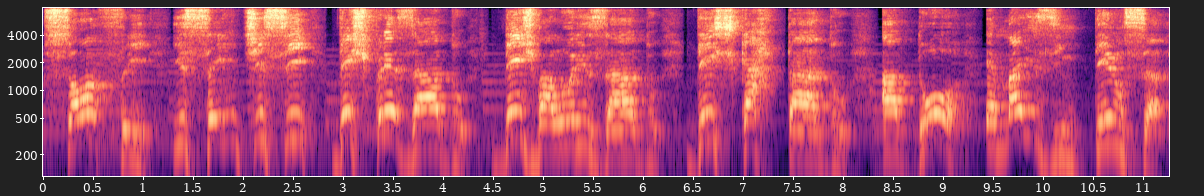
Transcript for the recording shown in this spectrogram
sofre e sente-se desprezado, desvalorizado, descartado. A dor é mais intensa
